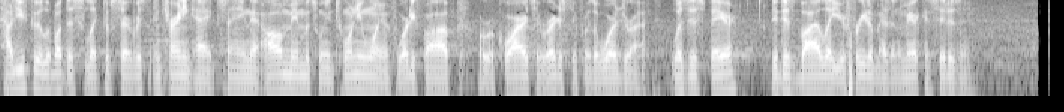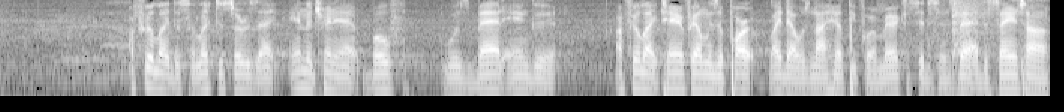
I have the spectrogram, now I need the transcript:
How do you feel about the Selective Service and Training Act saying that all men between 21 and 45 are required to register for the war drive? Was this fair? Did this violate your freedom as an American citizen? I feel like the Selective Service Act and the Training Act both was bad and good. I feel like tearing families apart like that was not healthy for American citizens, but at the same time,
